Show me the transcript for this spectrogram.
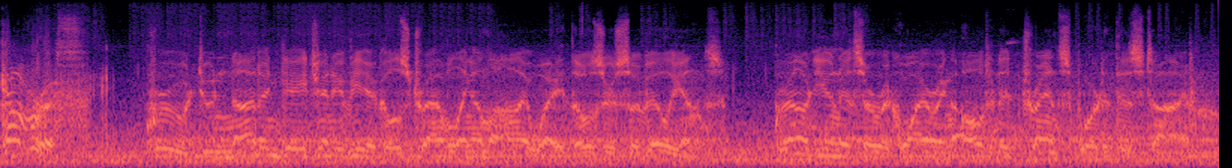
Cover us. Crew, do not engage any vehicles traveling on the highway. Those are civilians. Ground units are requiring alternate transport at this time.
